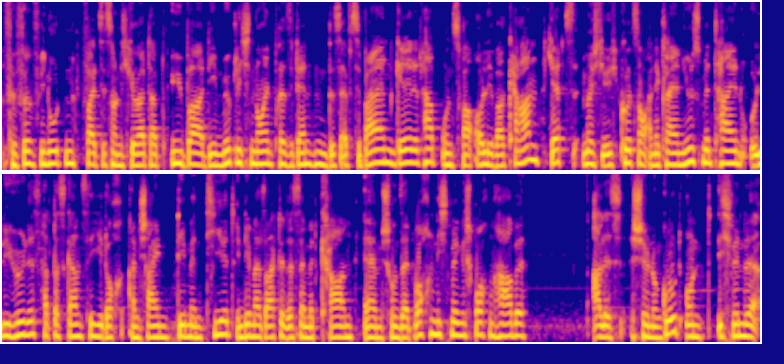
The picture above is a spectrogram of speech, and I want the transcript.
für fünf Minuten, falls ihr es noch nicht gehört habt, über den möglichen neuen Präsidenten des FC Bayern geredet habe, und zwar Oliver Kahn. Jetzt möchte ich euch kurz noch eine kleine News mitteilen. Uli Hoeneß hat das Ganze jedoch anscheinend dementiert, indem er sagte, dass er mit Kahn ähm, schon seit Wochen nicht mehr gesprochen habe. Alles schön und gut und ich finde,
